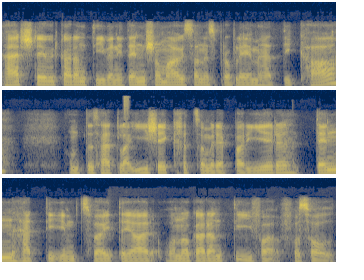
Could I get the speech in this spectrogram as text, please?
Herstellergarantie, wenn ich dann schon mal so ein Problem hätte gehabt und das hätte einschicken zum Reparieren, dann hätte ich im zweiten Jahr auch noch Garantie von, von Sold.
